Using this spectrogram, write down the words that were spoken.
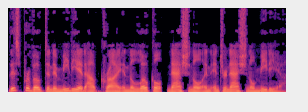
This provoked an immediate outcry in the local, national and international media.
